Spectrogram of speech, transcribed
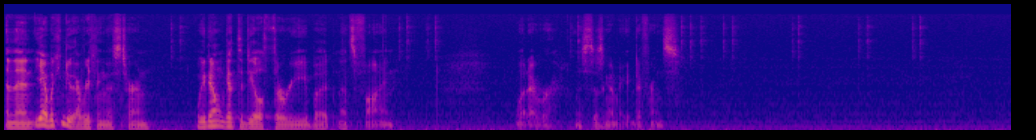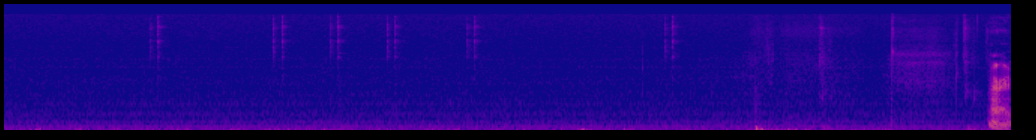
And then, yeah, we can do everything this turn. We don't get to deal three, but that's fine. Whatever. This to make a difference. All right.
